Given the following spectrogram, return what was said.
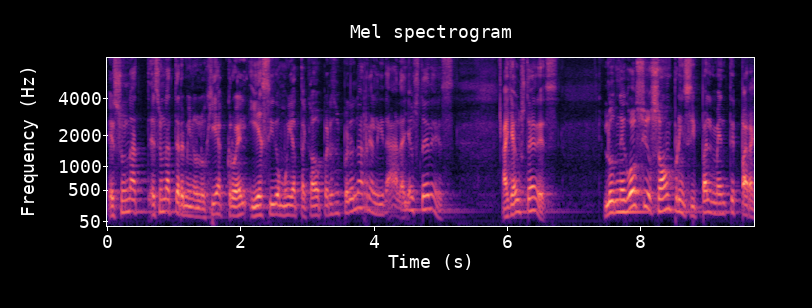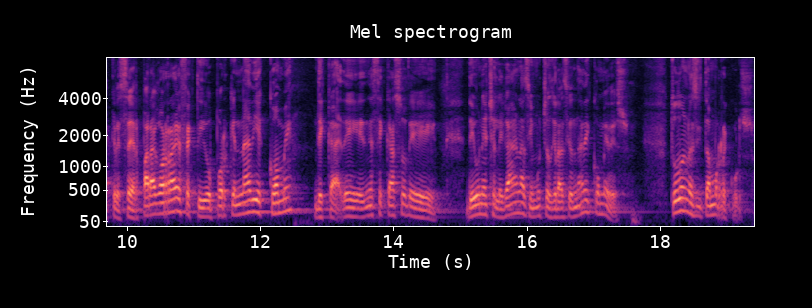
Es una, es una terminología cruel y he sido muy atacado por eso, pero es la realidad, allá ustedes, allá ustedes. Los negocios son principalmente para crecer, para ahorrar efectivo, porque nadie come, de, en este caso, de, de un échale ganas y muchas gracias, nadie come de eso. Todos necesitamos recursos.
